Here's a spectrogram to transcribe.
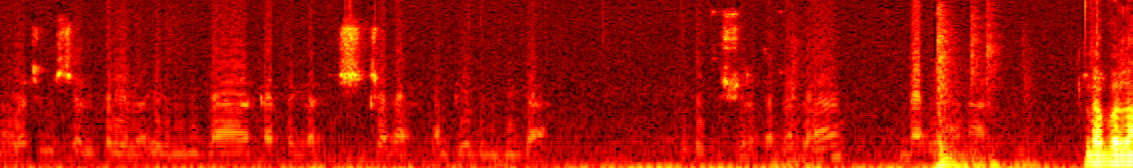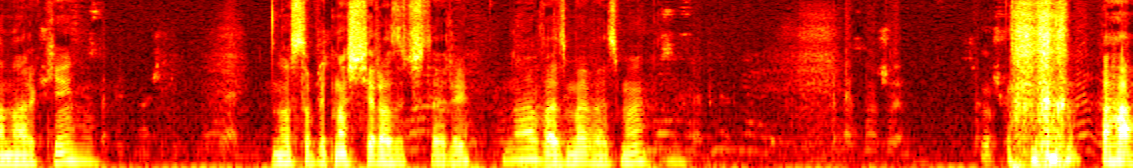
No i oczywiście router 1, 1 giga, karta gra sieciowa w kompie 1 giga, tutaj coś fioletowego, double Double anarki. 115, no ładnie, No 115 razy 4. No wezmę, wezmę. Aha.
